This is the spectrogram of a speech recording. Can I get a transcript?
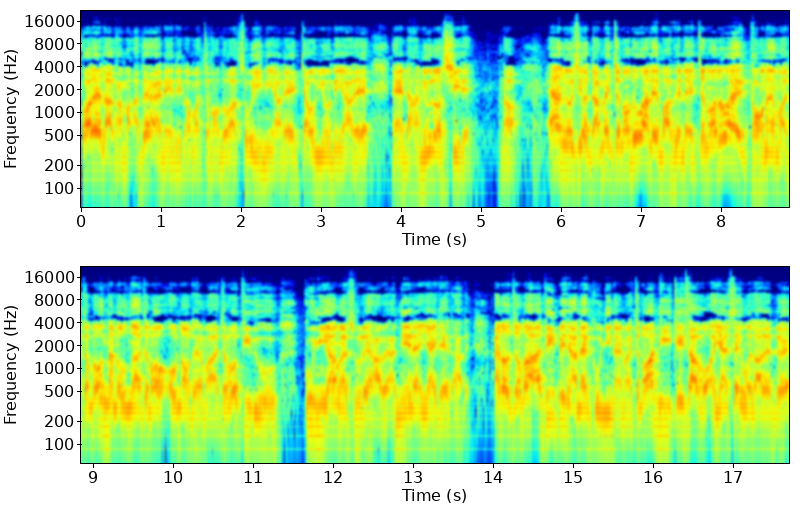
သွားတဲ့လာကမှအသက်အန္တရာယ်တွေတော့မှကျွန်တော်တို့ကစိုးရိမ်နေရတယ်ကြောက်ရွံ့နေရတယ်အဲဒါမျိုးတော့ရှိတယ် နော်အဲ့အမျိုးရှိတော့ဒါမဲ့ကျွန်တော်တို့ကလည်းဘာဖြစ်လဲကျွန်တော်တို့ရဲ့ခေါင်းထဲမှာကျွန်တော်တို့နှလုံးသားကျွန်တော်တို့အုံနောက်ထဲမှာကျွန်တော်တို့ပြည်သူကိုကူညီရမယ်ဆိုတဲ့ဟာပဲအမြဲတမ်းရိုက်ထည့်ထားတယ်အဲ့တော့ကျွန်တော်ကအသိပညာနဲ့ကူညီနိုင်မှာကျွန်တော်ကဒီကိစ္စကိုအရင်စိတ်ဝင်စားတဲ့အတွက်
